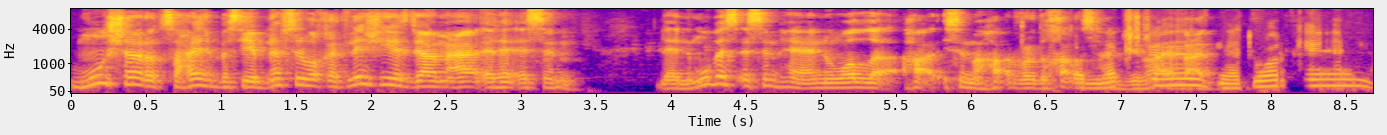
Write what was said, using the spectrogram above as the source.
مو شرط صحيح بس هي بنفس الوقت ليش هي جامعة لها اسم؟ لأنه مو بس اسمها انه والله ها اسمها هارفرد وخلص networking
